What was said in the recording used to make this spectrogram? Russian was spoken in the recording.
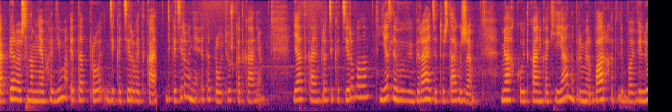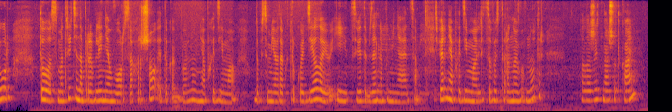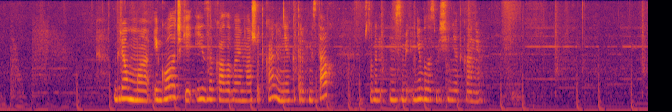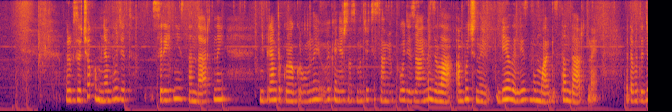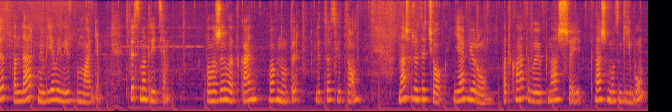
Итак, первое, что нам необходимо, это продекотировать ткань. Декотирование – это про утюжка ткани. Я ткань продекотировала. Если вы выбираете точно так же мягкую ткань, как и я, например, бархат, либо велюр, то смотрите направление ворса, хорошо? Это как бы ну, необходимо. Допустим, я вот так вот рукой делаю, и цвет обязательно поменяется. Теперь необходимо лицевой стороной вовнутрь положить нашу ткань. Берем э, иголочки и закалываем нашу ткань в некоторых местах, чтобы не было смещения ткани. Рюкзачок у меня будет средний, стандартный, не прям такой огромный. Вы, конечно, смотрите сами по дизайну. Взяла обычный белый лист бумаги, стандартный. Это вот идет стандартный белый лист бумаги. Теперь смотрите, положила ткань вовнутрь, лицо с лицом. Наш рюкзачок я беру, подкладываю к, нашей, к нашему сгибу,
